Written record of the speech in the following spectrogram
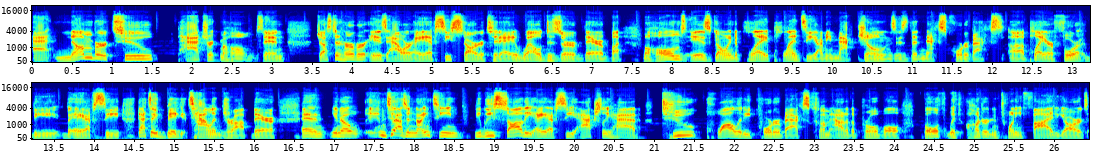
At number two, Patrick Mahomes. And Justin Herbert is our AFC starter today. Well deserved there, but Mahomes is going to play plenty. I mean, Mac Jones is the next quarterbacks uh, player for the, the AFC. That's a big talent drop there. And, you know, in 2019, we saw the AFC actually have two quality quarterbacks come out of the Pro Bowl, both with 125 yards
